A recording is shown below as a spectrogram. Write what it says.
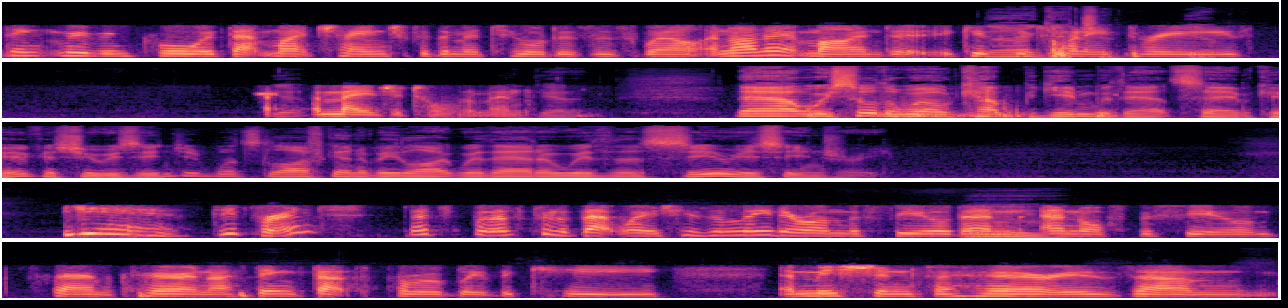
think moving forward that might change for the Matildas as well. And I don't mind it. It gives No, the get you. 23s a major tournament. Now, we saw the World Cup begin without Sam Kerr because she was injured. What's life going to be like without her with a serious injury? Yeah, different. Let's put, let's put it that way. She's a leader on the field and, Mm. and off the field, Sam Kerr, and I think that's probably the key omission for her is um,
